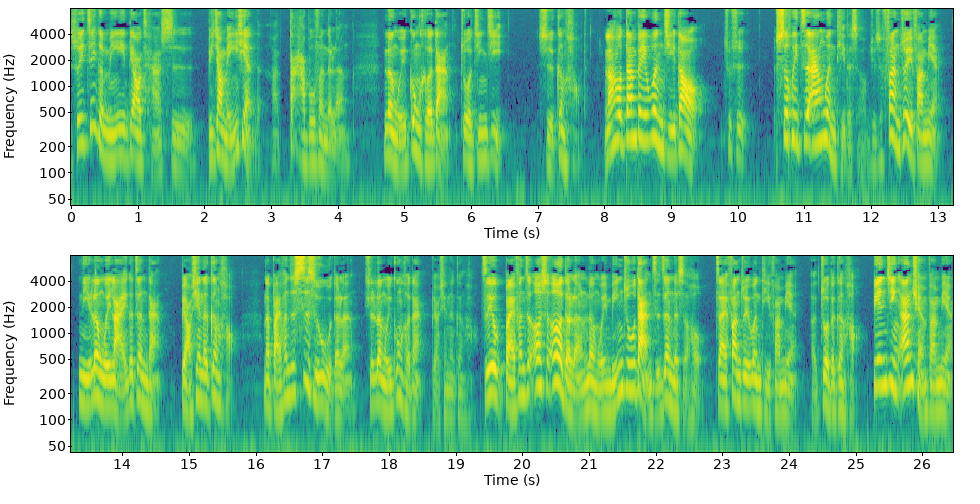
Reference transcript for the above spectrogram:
所以这个民意调查是比较明显的啊，大部分的人。认为共和党做经济是更好的。然后当被问及到就是社会治安问题的时候，就是犯罪方面，你认为哪一个政党表现得更好？那百分之四十五的人是认为共和党表现得更好，只有百分之二十二的人认为民主党执政的时候在犯罪问题方面呃做得更好。边境安全方面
